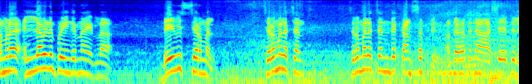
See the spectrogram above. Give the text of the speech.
നമ്മുടെ എല്ലാവരുടെയും പ്രിയങ്കരനായിട്ടുള്ള ഡേവിസ് ചിറമൽ ചിറമലച്ചൻ ചിറമലച്ചന്റെ കൺസെപ്റ്റ് അദ്ദേഹത്തിന്റെ ആശയത്തിൽ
